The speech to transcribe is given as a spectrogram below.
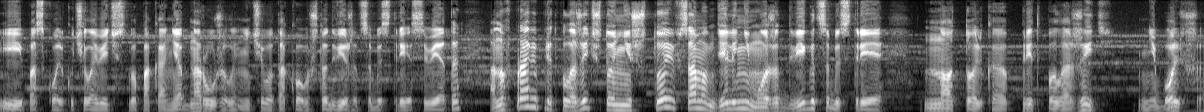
И поскольку человечество пока не обнаружило ничего такого, что движется быстрее света, оно вправе предположить, что ничто и в самом деле не может двигаться быстрее, но только предположить, не больше.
